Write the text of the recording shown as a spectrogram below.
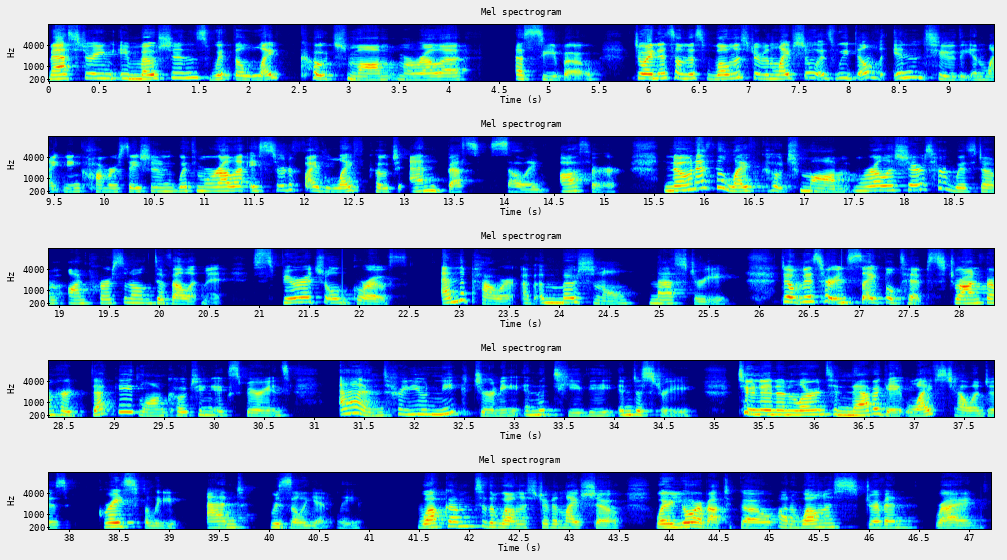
Mastering Emotions with the Life Coach Mom, Mirella Acebo. Join us on this wellness driven life show as we delve into the enlightening conversation with Mirella, a certified life coach and best selling author. Known as the Life Coach Mom, Mirella shares her wisdom on personal development, spiritual growth, and the power of emotional mastery. Don't miss her insightful tips drawn from her decade long coaching experience and her unique journey in the TV industry. Tune in and learn to navigate life's challenges gracefully and resiliently. Welcome to the Wellness Driven Life Show, where you're about to go on a wellness driven ride.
